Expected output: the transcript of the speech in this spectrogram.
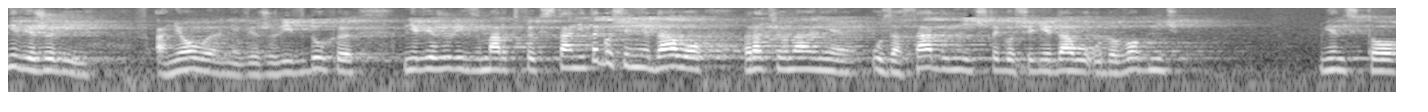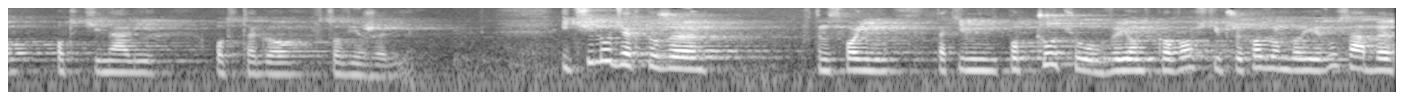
Nie wierzyli w anioły, nie wierzyli w duchy, nie wierzyli w zmartwychwstanie. Tego się nie dało racjonalnie uzasadnić, tego się nie dało udowodnić, więc to odcinali od tego, w co wierzyli. I ci ludzie, którzy w tym swoim takim poczuciu wyjątkowości przychodzą do Jezusa, aby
